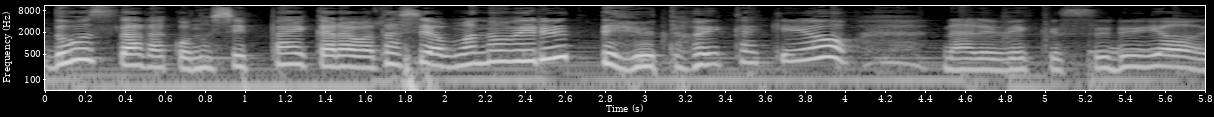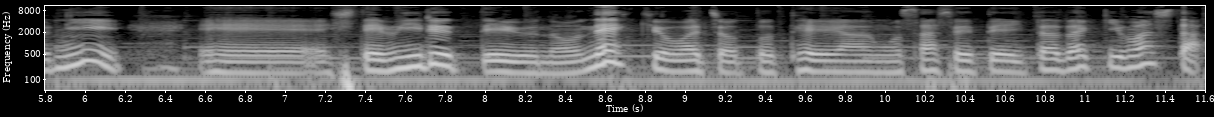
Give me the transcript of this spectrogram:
どうしたらこの失敗から私は学べるっていう問いかけをなるべくするようにえー、してみるっていうのをね今日はちょっと提案をさせていただきました。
